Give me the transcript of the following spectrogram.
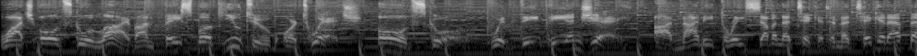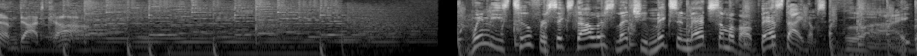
Watch Old School live on Facebook, YouTube, or Twitch. Old School with DP and J on 93.7 The Ticket and theticketfm.com. Wendy's two for $6 lets you mix and match some of our best items, like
